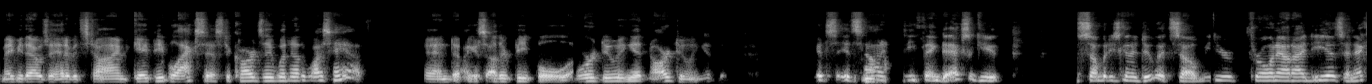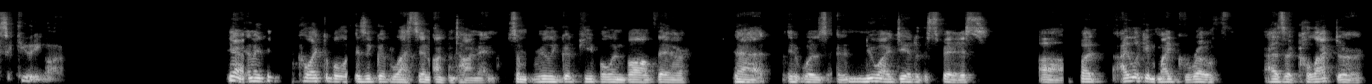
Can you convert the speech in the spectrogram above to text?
Maybe that was ahead of its time. Gave people access to cards they wouldn't otherwise have. And uh, I guess other people were doing it and are doing it. It's it's not an easy thing to execute. Somebody's going to do it. So you're throwing out ideas and executing on them. Yeah, and I think collectable is a good lesson on time timing. Some really good people involved there. That it was a new idea to the space, uh, but I look at my growth as a collector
